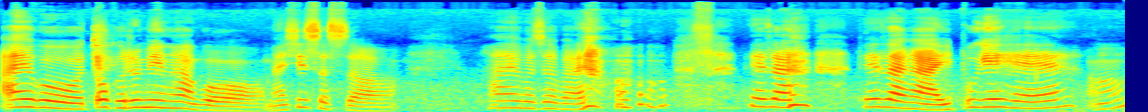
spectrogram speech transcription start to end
아이고 또 그루밍하고 맛있었어. 아이고 저 봐요. 대장 대장아 이쁘게 해. 어?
